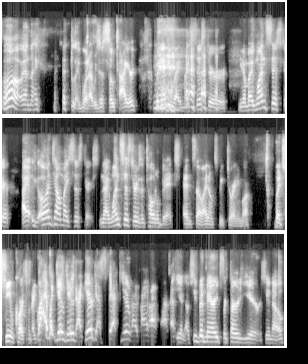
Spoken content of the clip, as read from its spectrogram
oh, and I like what I was just so tired. But anyway, my sister, you know, my one sister, I go and tell my sisters. My one sister is a total bitch, and so I don't speak to her anymore. But she, of course, was like, "Why would you do that? You're just sick." You're, you know, she's been married for thirty years. You know,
